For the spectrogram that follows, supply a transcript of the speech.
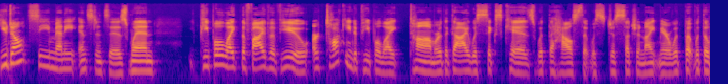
You don't see many instances when people like the five of you are talking to people like Tom or the guy with six kids with the house that was just such a nightmare with but with the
